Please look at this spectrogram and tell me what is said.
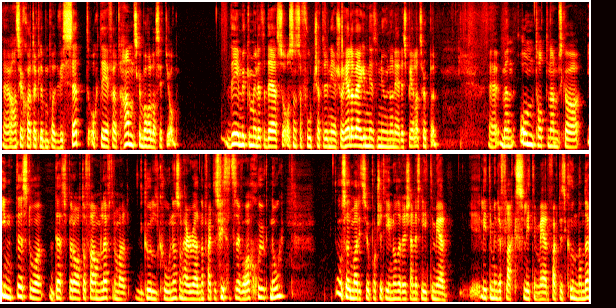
Eh, han ska sköta klubben på ett visst sätt och det är för att han ska behålla sitt jobb. Det är mycket möjligt att det är så och sen så fortsätter det ner så hela vägen ner till Nuno ner i spelartruppen. Eh, men om Tottenham ska inte stå desperat och famla efter de här guldkornen som Harry Redknapp faktiskt visat sig vara, sjukt nog. Och sen Maurizio Pochettino där det kändes lite mer lite mindre flax, lite mer faktiskt kunnande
